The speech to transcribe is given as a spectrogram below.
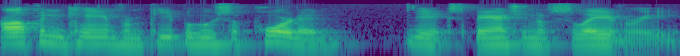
often came from people who supported the expansion of slavery,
